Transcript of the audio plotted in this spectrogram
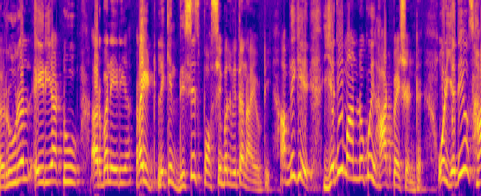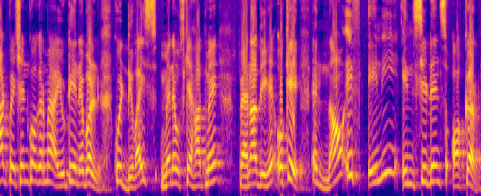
rural area to urban area right लेकिन this is possible with an IoT अब देखिए, यदि मान लो कोई हार्ट पेशेंट है, और यदि उस हार्ट पेशेंट को अगर मैं आईओटी एनेबल्ड कोई डिवाइस मैंने उसके हाथ में पहना दी है okay and now if any incidents occur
